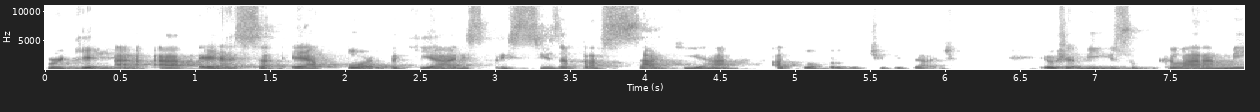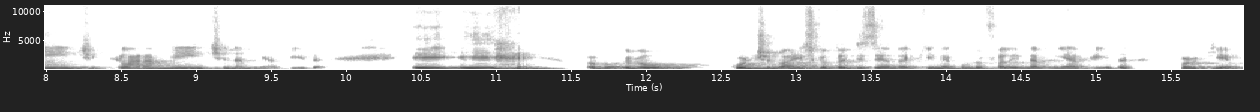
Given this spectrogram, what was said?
Porque a, a, essa é a porta que Ares precisa para saquear a tua produtividade. Eu já vi isso claramente, claramente na minha vida. E, e eu, vou, eu, vou, continuar isso que eu estou dizendo aqui, né, como eu falei, na minha vida. Por quê?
